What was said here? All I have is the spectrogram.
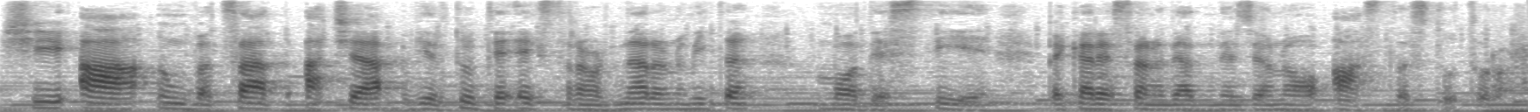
și a învățat acea virtute extraordinară numită modestie, pe care să ne dea Dumnezeu nouă astăzi tuturor.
